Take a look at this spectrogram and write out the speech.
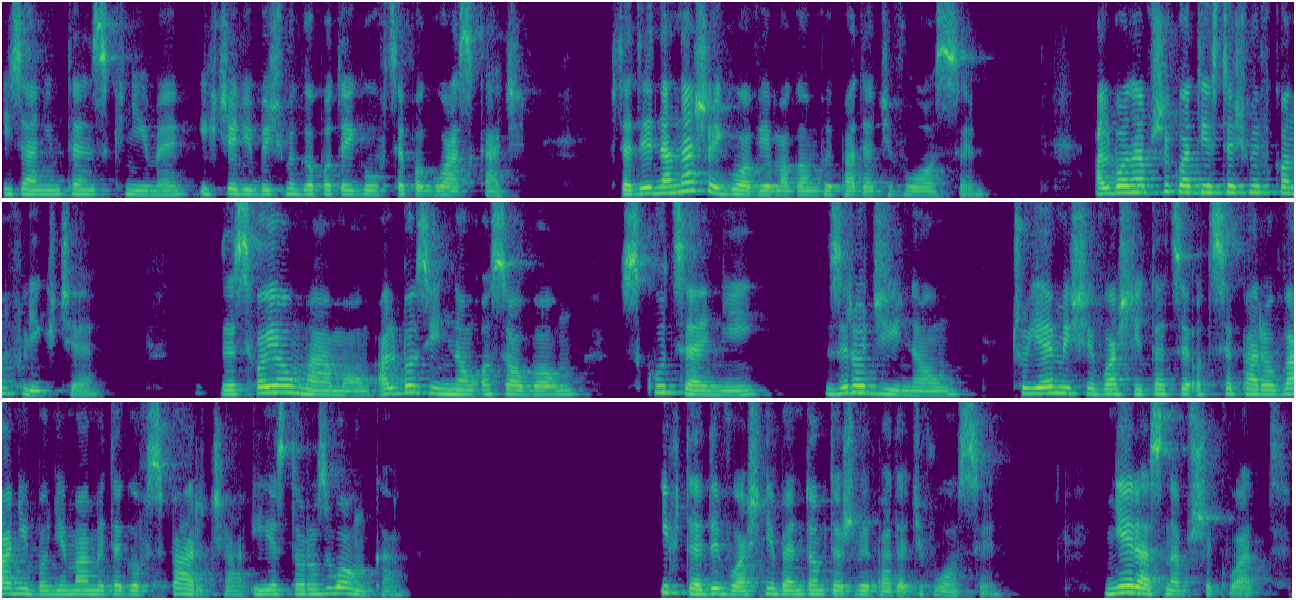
i za nim tęsknimy i chcielibyśmy go po tej główce pogłaskać. Wtedy na naszej głowie mogą wypadać włosy. Albo na przykład jesteśmy w konflikcie ze swoją mamą albo z inną osobą, skłóceni, z rodziną. Czujemy się właśnie tacy odseparowani, bo nie mamy tego wsparcia i jest to rozłąka i wtedy właśnie będą też wypadać włosy. Nieraz na przykład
